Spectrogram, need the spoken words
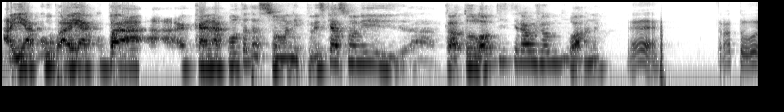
Aí a culpa, aí a culpa a, a, cai na conta da Sony. Por isso que a Sony tratou logo de tirar o jogo do ar, né? É, tratou.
